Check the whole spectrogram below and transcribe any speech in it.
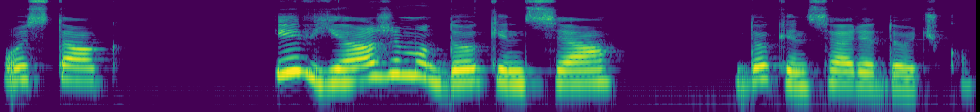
Ось так і в'яжемо до кінця, до кінця рядочку.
